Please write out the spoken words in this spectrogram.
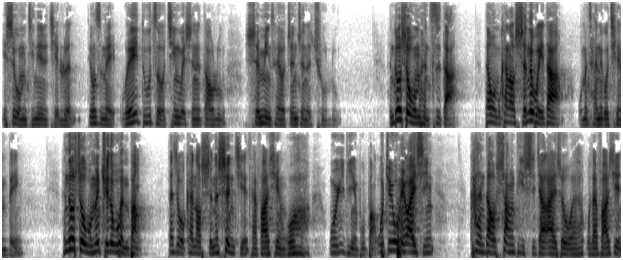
也是我们今天的结论。弟兄姊妹，唯独走敬畏神的道路，生命才有真正的出路。很多时候我们很自大，但我们看到神的伟大，我们才能够谦卑。很多时候我们觉得我很棒，但是我看到神的圣洁，才发现哇，我一点也不棒。我觉得我很有爱心。看到上帝施加爱的时候，我我才发现，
